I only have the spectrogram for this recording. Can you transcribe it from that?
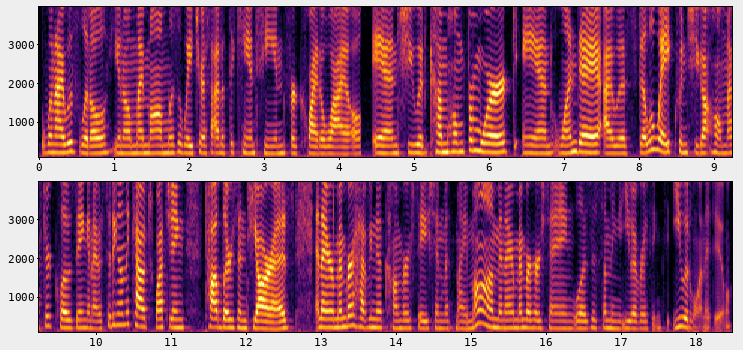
when I was little, you know, my mom was a waitress out at the canteen for quite a while. And she would come home from work. And one day I was still awake when she got home after closing. And I was sitting on the couch watching Toddlers and Tiaras. And I remember having a conversation with my mom. And I remember her saying, Well, is this something that you ever think that you would want to do?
